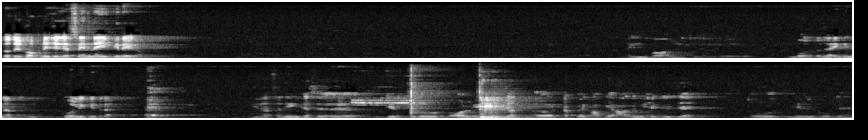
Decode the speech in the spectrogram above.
तो देखो अपनी जगह से नहीं गिरेगा। बोल तो जाएगी ना, गोली की तरह। ऐसा नहीं कि जैसे गिरती तो बॉल एक जब, टप्पे खा के आगे पीछे गिर जाए तो नीचे टूट जाए।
